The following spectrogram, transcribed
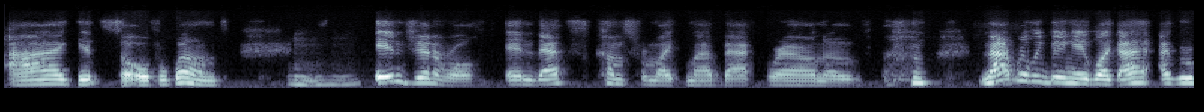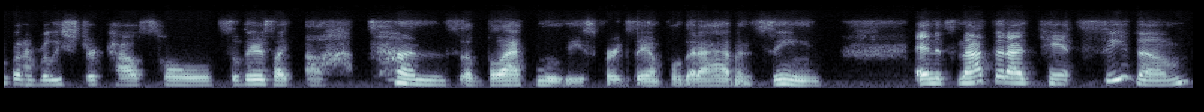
I get so overwhelmed mm-hmm. in general. And that's comes from like my background of not really being able, like I, I grew up in a really strict household. So there's like uh, tons of black movies, for example, that I haven't seen. And it's not that I can't see them,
